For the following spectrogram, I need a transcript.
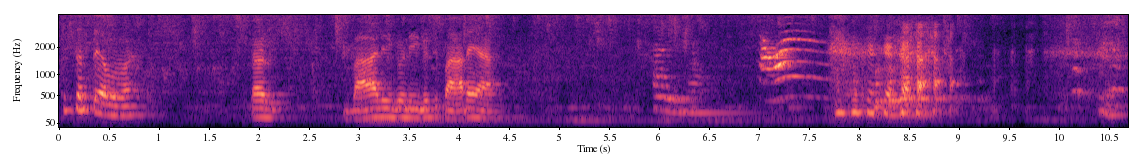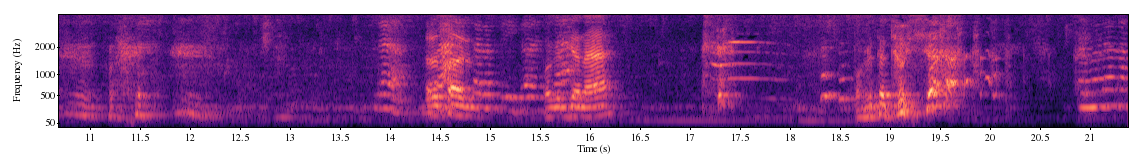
Sabi mo ma. Tol. Baligo-ligo si pare ah. Mo. Na, Ano, tol? Pagod ka na? Pagod na daw siya. Tama na na.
